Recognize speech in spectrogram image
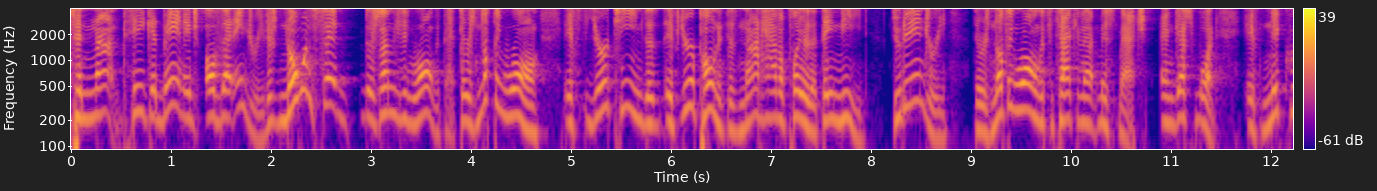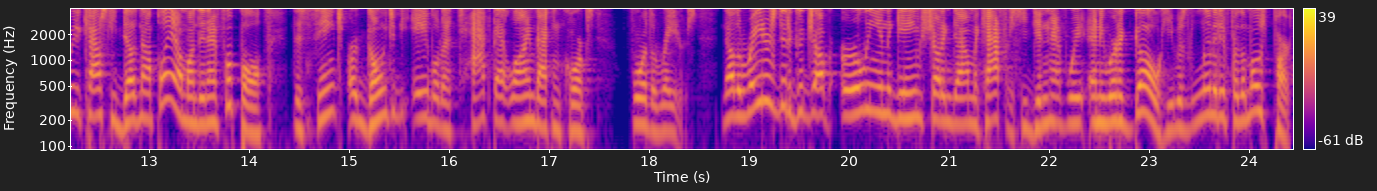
to not take advantage of that injury. There's no one said there's anything wrong with that. There's nothing wrong if your team does if your opponent does not have a player that they need due to injury. There's nothing wrong with attacking that mismatch. And guess what? If Nick Kwiatkowski does not play on Monday Night Football, the Saints are going to be able to attack that linebacking corpse for the Raiders. Now, the Raiders did a good job early in the game shutting down McCaffrey. He didn't have anywhere to go. He was limited for the most part.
